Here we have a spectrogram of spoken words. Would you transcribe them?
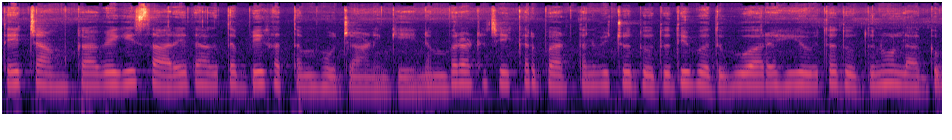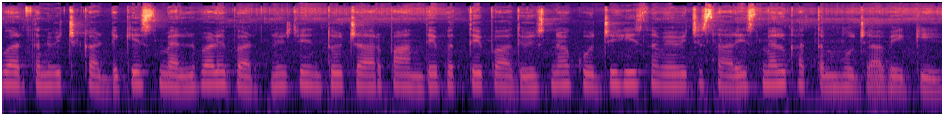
ਤੇ ਚਮਕ ਆਵੇਗੀ, ਸਾਰੇ ਦਾਗ ਧੱਬੇ ਖਤਮ ਹੋ ਜਾਣਗੇ। ਨੰਬਰ 8 ਜੇਕਰ ਬਰਤਨ ਵਿੱਚੋਂ ਦੁੱਧ ਦੀ ਬਦਬੂ ਆ ਰਹੀ ਹੋਵੇ ਤਾਂ ਦੁੱਧ ਨੂੰ ਅਲੱਗ ਬਰਤਨ ਵਿੱਚ ਕੱਢ ਕੇ ਸਮੈਲ ਵਾਲੇ ਬਰਤਨ ਵਿੱਚ ਤਿੰਨ ਤੋਂ ਚਾਰ ਪਾਨ ਦੇ ਪੱਤੇ ਪਾ ਦਿਓ। ਇਸ ਨਾਲ ਕੁਝ ਹੀ ਸਮੇਂ ਵਿੱਚ ਸਾਰੀ ਸਮੈਲ ਖਤਮ ਹੋ ਜਾਵੇਗੀ।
